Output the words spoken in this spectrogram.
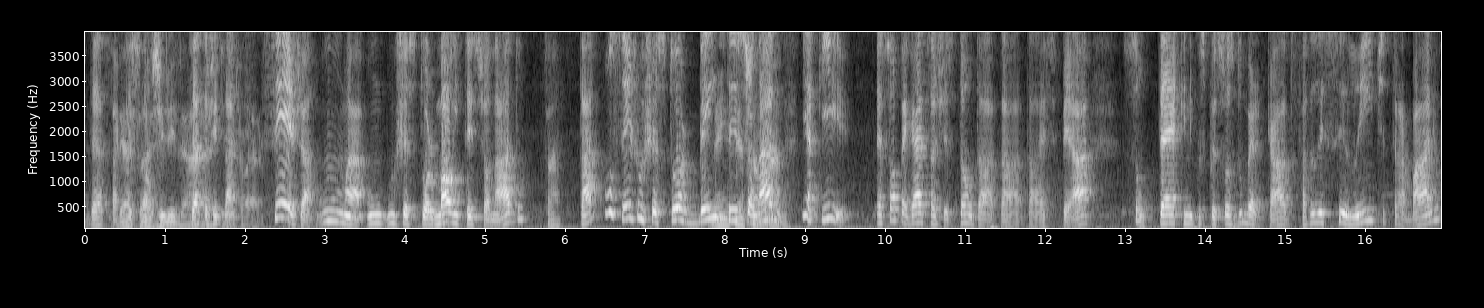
dessa, dessa questão, agilidade. Dessa agilidade. Claro. Seja uma, um, um, gestor mal intencionado, tá. Tá? ou seja um gestor bem, bem intencionado. intencionado. E aqui é só pegar essa gestão da, da, da SPA, são técnicos, pessoas do mercado, fazendo excelente trabalho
